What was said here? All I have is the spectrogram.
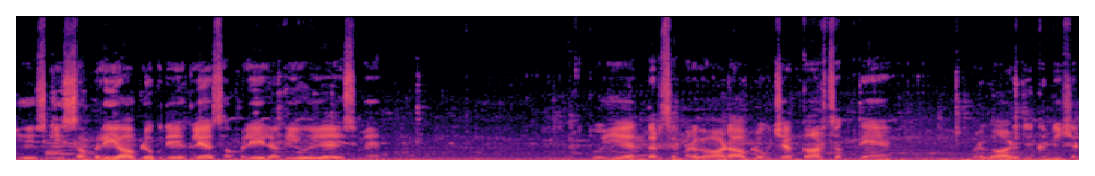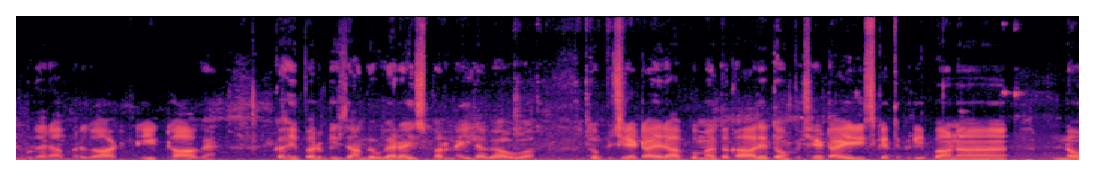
ये इसकी असम्बली आप लोग देख लें असम्बली लगी हुई है इसमें। तो ये अंदर से मरगाड़ आप लोग चेक कर सकते हैं। मरगाड़ की कंडीशन वगैरह मरगाड़ ठीक ठाक है। कहीं पर भी जंग वगैरह इस पर नहीं लगा हुआ। तो पिछले टायर आपको मैं दिखा देता हूँ, पिछले टायर इसके तकरीबन नौ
